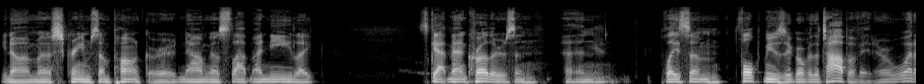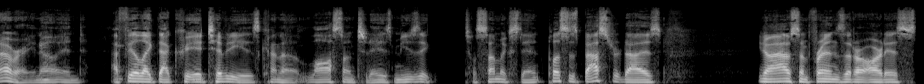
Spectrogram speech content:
you know, I'm going to scream some punk or now I'm going to slap my knee like Scatman Crothers and and yeah. play some folk music over the top of it or whatever, you know. And I feel like that creativity is kind of lost on today's music to some extent. Plus, it's bastardized. You know, I have some friends that are artists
